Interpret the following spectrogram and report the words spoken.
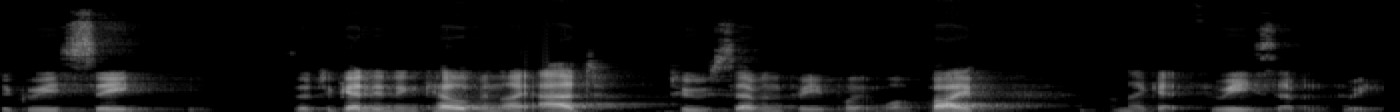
degrees C. So to get it in Kelvin, I add 273.15 and I get 373.15.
